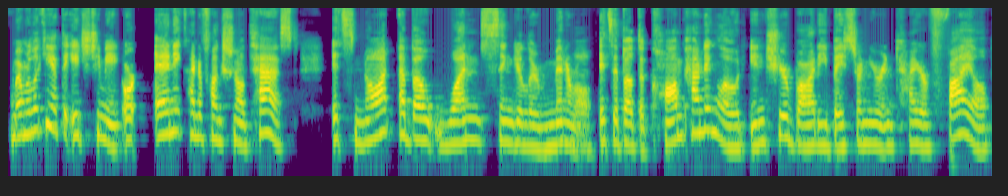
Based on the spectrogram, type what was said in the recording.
when we're looking at the HTMA or any kind of functional test, it's not about one singular mineral. Mm-hmm. It's about the compounding load into your body based on your entire file.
